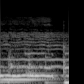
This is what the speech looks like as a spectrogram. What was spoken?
deep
